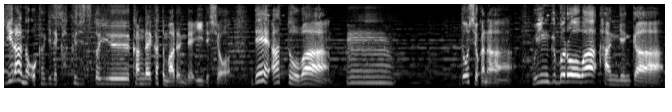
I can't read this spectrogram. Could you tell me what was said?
ギラのおかげで確実という考え方もあるんでいいでしょう。で、あとは、うーん、どうしようかな。ウィングブローは半減か。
